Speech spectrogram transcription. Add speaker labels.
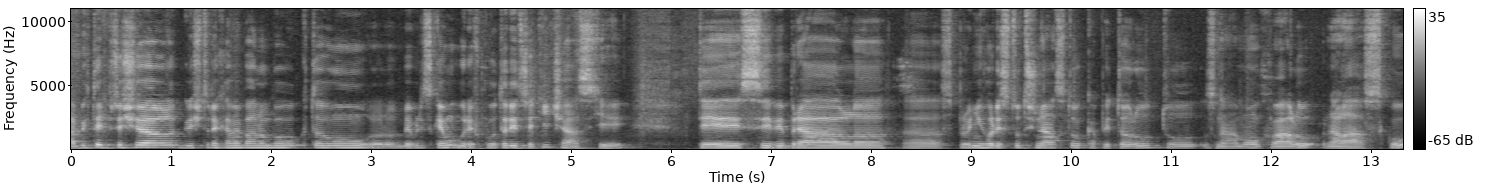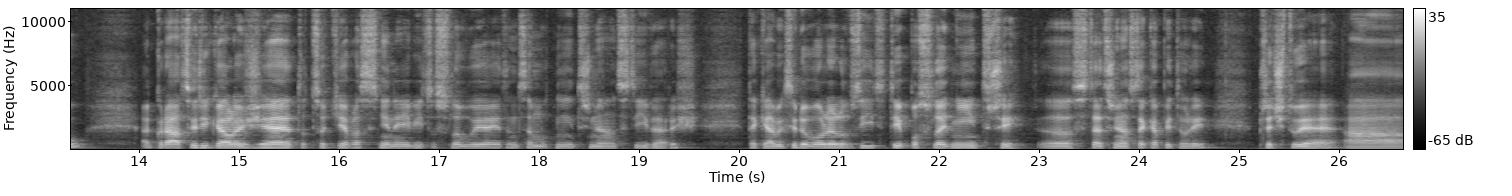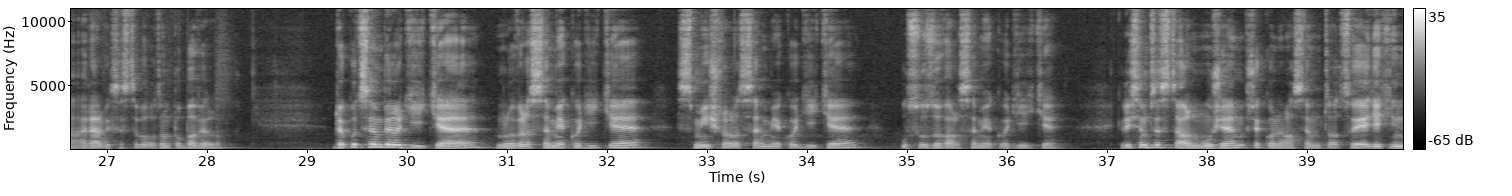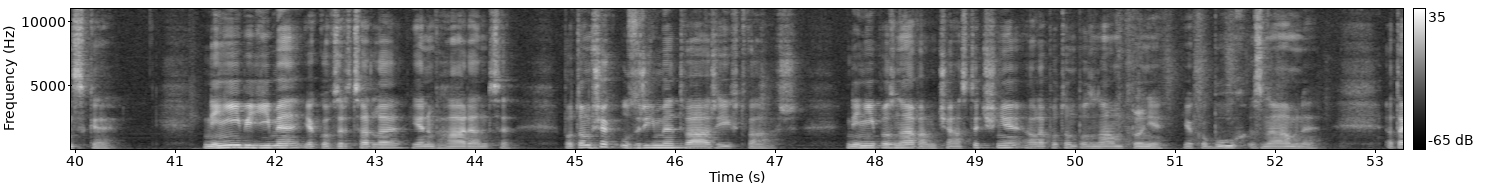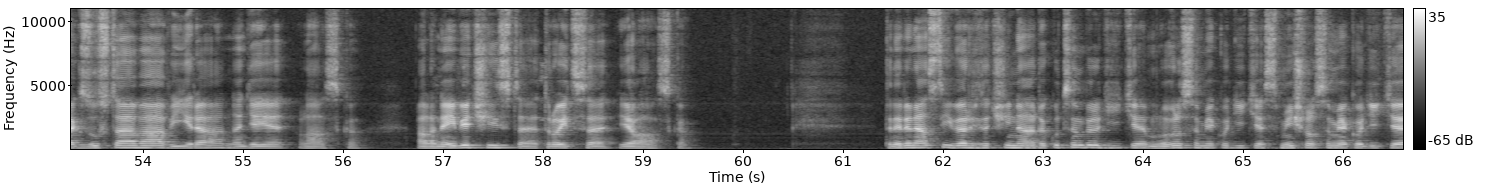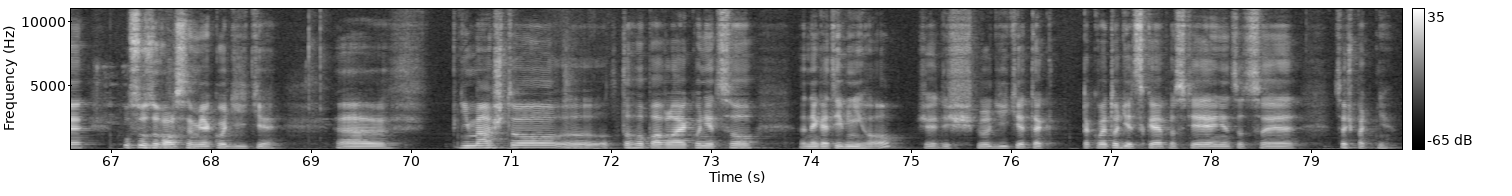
Speaker 1: já bych teď přešel, když to necháme Pánu Bohu, k tomu eh, biblickému úryvku, tedy třetí části. Ty si vybral eh, z prvního listu 13. kapitolu tu známou chválu na lásku. Akorát si říkal, že to, co tě vlastně nejvíc oslovuje, je ten samotný 13. verš. Tak já bych si dovolil vzít ty poslední tři eh, z té 13. kapitoly, přečtu je a rád bych se s tebou o tom pobavil. Dokud jsem byl dítě, mluvil jsem jako dítě, smýšlel jsem jako dítě, usuzoval jsem jako dítě. Když jsem se stal mužem, překonal jsem to, co je dětinské. Nyní vidíme jako v zrcadle jen v hádance, potom však uzříme tváří v tvář. Nyní poznávám částečně, ale potom poznám plně, jako Bůh znám mne. A tak zůstává víra, naděje, láska. Ale největší z té trojice je láska. Ten jedenáctý verš začíná, dokud jsem byl dítě, mluvil jsem jako dítě, smýšlel jsem jako dítě, usuzoval jsem jako dítě. Eh, vnímáš to eh, od toho Pavla jako něco negativního? Že když byl dítě, tak takové to dětské prostě je něco, co je, co je špatně.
